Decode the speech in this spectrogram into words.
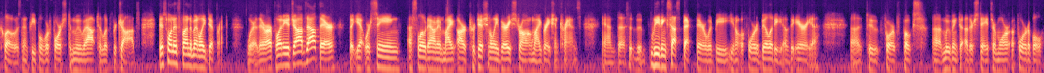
closed and people were forced to move out to look for jobs. This one is fundamentally different, where there are plenty of jobs out there, but yet we're seeing a slowdown in my, our traditionally very strong migration trends. And uh, so the leading suspect there would be, you know, affordability of the area uh, to for folks uh, moving to other states or more affordable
